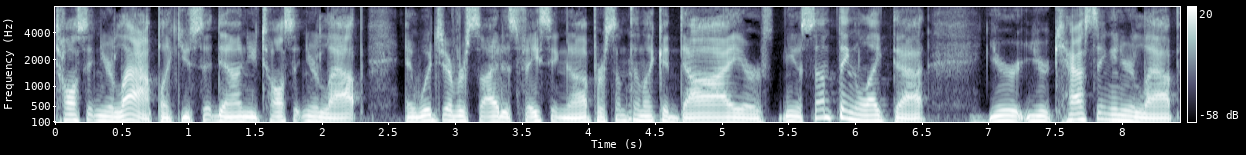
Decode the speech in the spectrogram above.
toss it in your lap like you sit down you toss it in your lap and whichever side is facing up or something like a die or you know something like that you're you're casting in your lap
